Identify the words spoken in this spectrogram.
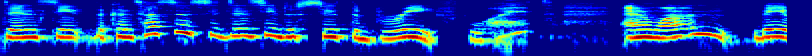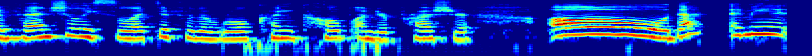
didn't seem the contestants didn't seem to suit the brief. What? And one they eventually selected for the role couldn't cope under pressure. Oh, that I mean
